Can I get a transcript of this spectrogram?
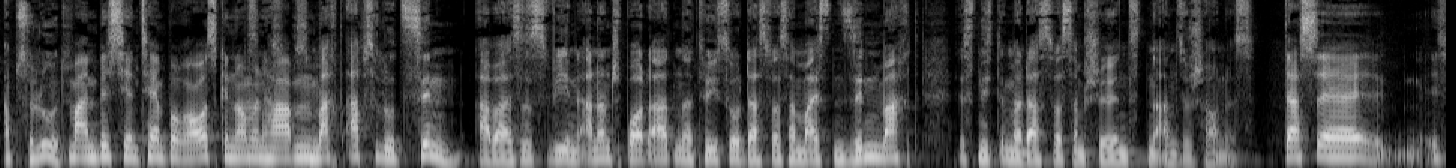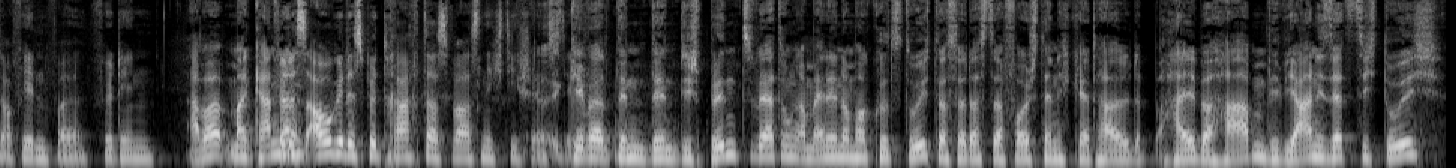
Absolut. mal ein bisschen Tempo rausgenommen Es haben. macht absolut Sinn, aber es ist wie in anderen Sportarten natürlich so, das, was am meisten Sinn macht, ist nicht immer das, was am schönsten anzuschauen ist. Das äh, ist auf jeden Fall für den Aber man kann für dann, das Auge des Betrachters war es nicht die schönste. gehen wir den, den, die Sprintwertung am Ende nochmal kurz durch, dass wir das der Vollständigkeit halb- halber haben. Viviani setzt sich durch,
